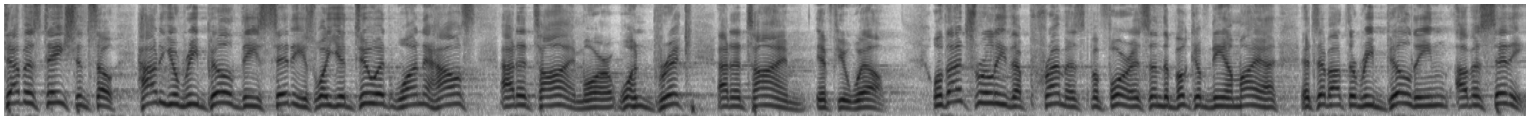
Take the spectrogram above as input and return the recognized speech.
devastation. So, how do you rebuild these cities? Well, you do it one house at a time or one brick at a time, if you will. Well, that's really the premise before us in the book of Nehemiah. It's about the rebuilding of a city,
